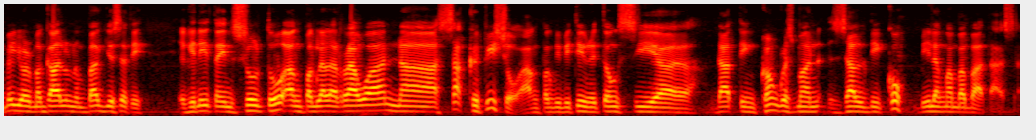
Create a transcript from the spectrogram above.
Mayor Magalong ng Baguio City, iginit na insulto ang paglalarawan na sakripisyo ang pagbibitiw nitong si ah, dating Congressman Zaldico bilang mambabatas.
